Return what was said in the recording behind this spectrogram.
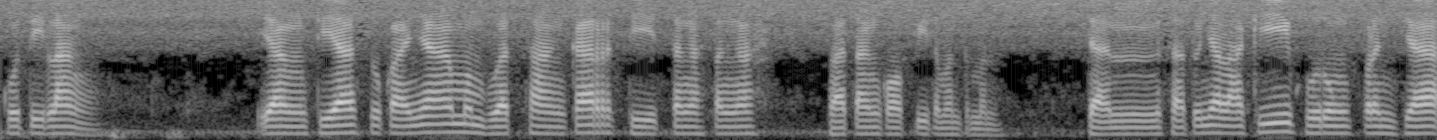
kutilang yang dia sukanya membuat sangkar di tengah-tengah batang kopi teman-teman dan satunya lagi burung perenjak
